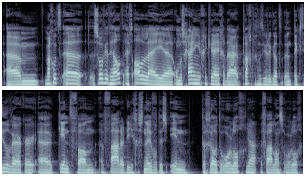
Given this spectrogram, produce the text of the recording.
Ehm, maar goed, eh Sovjet-held heeft allerlei eh, onderscheidingen gekregen daar. Prachtig natuurlijk dat een textielwerker, kind van een vader die gesneuveld is in de Grote Oorlog, Ja. de Vaderlandse Oorlog,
